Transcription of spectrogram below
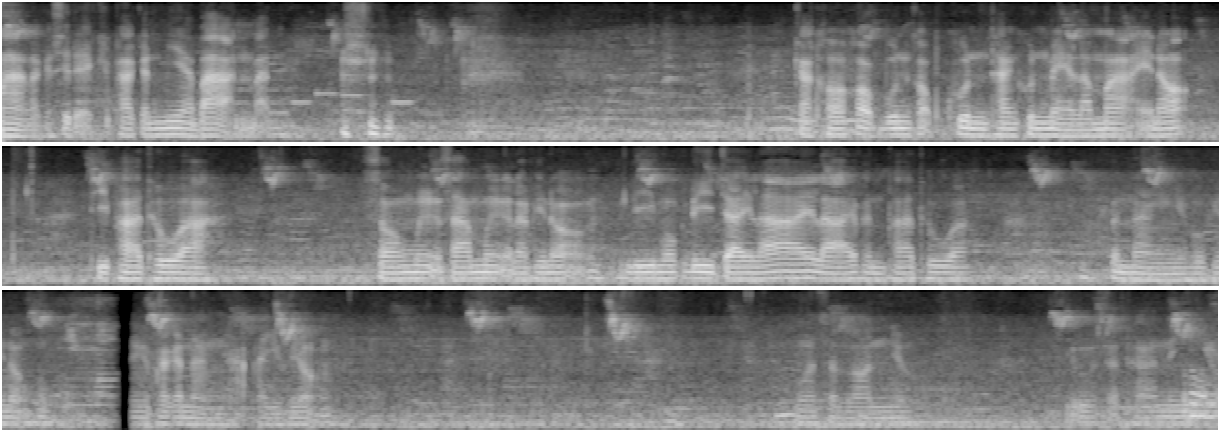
มาแล้วก็สิได้พากันเมียบ้านบัดนี้ ก็ขอขอบบุญขอบคุณทางคุณแม่ละไม้เนาะที่พาทัวร์สองมือสามมือแล้วพี่น้องดีมกดีใจหลายหลายเพิ่นพาทัวร์เพิ่นนั่งอยู่พวกพี่น้องนี่พากันนั่งถ่ายอยู่พี่น้องหัวสลอนอยู่อยู่สถานีอยู่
